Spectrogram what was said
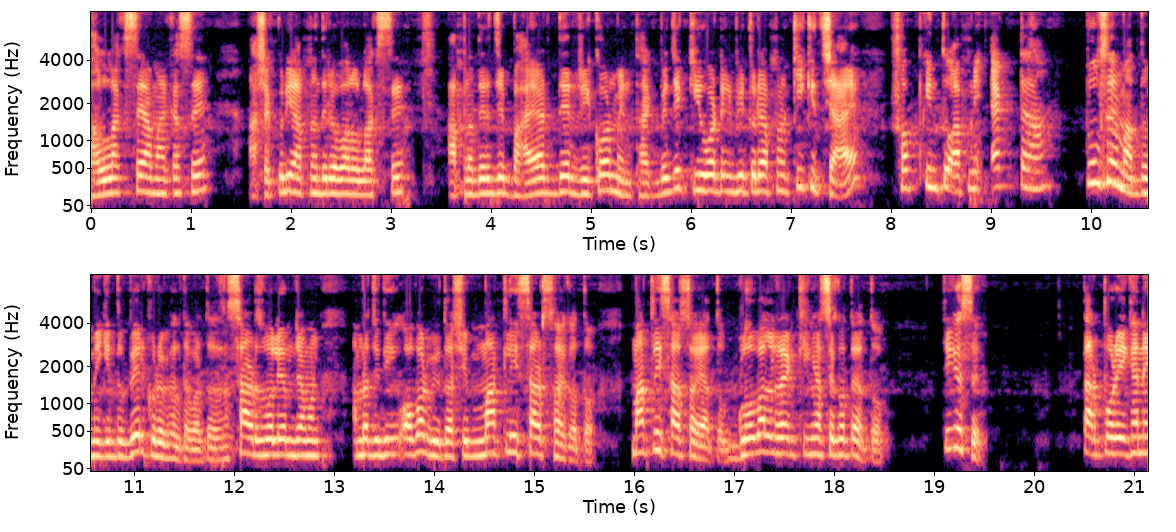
ভালো লাগছে আমার কাছে। আশা করি আপনাদেরও ভালো লাগছে। আপনাদের যে বায়ারদের রিকোয়ারমেন্ট থাকবে যে কিওয়ার্ডের ভিতরে আপনার কি কি চায়, সব কিন্তু আপনি একটা টুলসের মাধ্যমে কিন্তু বের করে ফেলতে পারতেছেন। সার্চ ভলিউম যেমন আমরা যদি ওভারভিউতে আসি মান্থলি সার্চ হয় কত? মান্থলি সার্চ হয় এত। গ্লোবাল র্যাঙ্কিং আছে কত এত? ঠিক আছে? তারপরে এখানে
